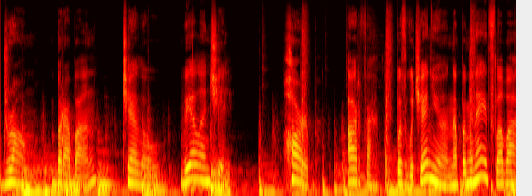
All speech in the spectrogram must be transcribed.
drum – барабан, cello – виолончель. Harp – арфа. По звучанию напоминает слова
